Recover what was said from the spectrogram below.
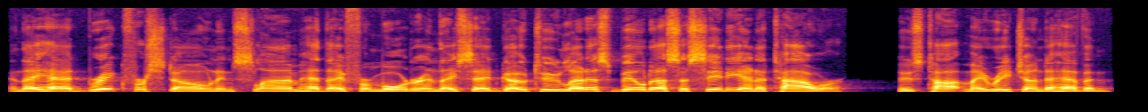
And they had brick for stone, and slime had they for mortar. And they said, Go to, let us build us a city and a tower, whose top may reach unto heaven,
